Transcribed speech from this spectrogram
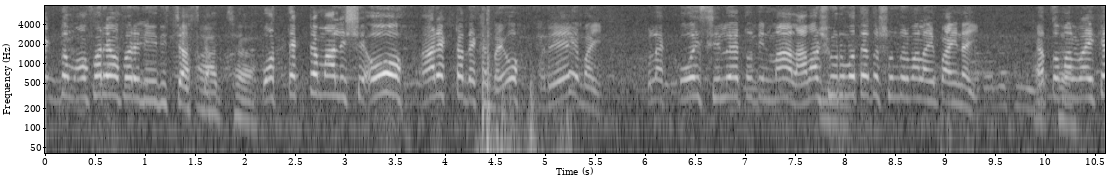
একদম অফারে অফারে দিয়ে দিচ্ছে আজকে। আচ্ছা। প্রত্যেকটা মাল এসে ও আরেকটা দেখেন ভাই ও রে ভাই বলে কই ছিল এতদিন মাল? আমার শুরুর মতো এত সুন্দর মাল আমি পাই নাই। এত আচ্ছা। মাল ভাই কে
